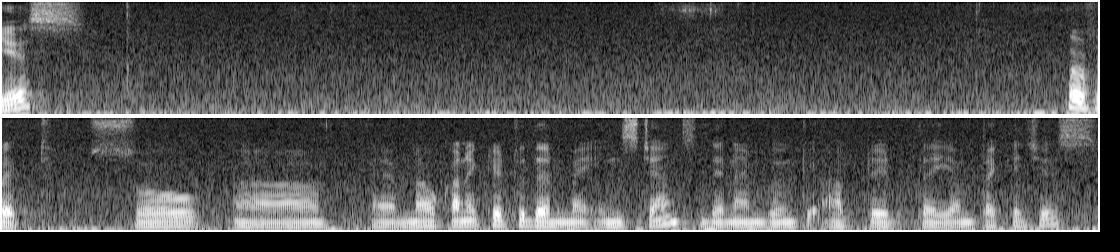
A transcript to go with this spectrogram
yes. Perfect. So uh, I am now connected to the my instance. Then I'm going to update the yum packages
